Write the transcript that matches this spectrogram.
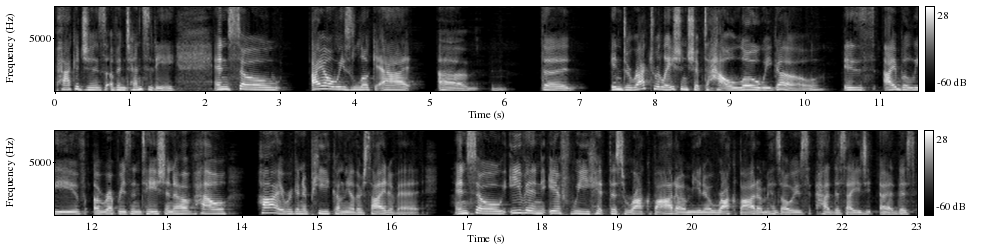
packages of intensity. And so I always look at, uh, the, in direct relationship to how low we go is, I believe, a representation of how high we're going to peak on the other side of it. And so even if we hit this rock bottom, you know, rock bottom has always had this idea, uh, this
